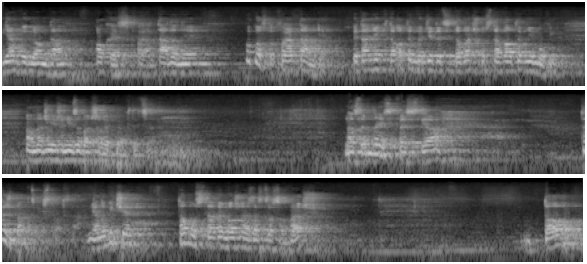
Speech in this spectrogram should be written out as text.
jak wygląda okres kwarantanny, po prostu kwarantannie. Pytanie, kto o tym będzie decydować, ustawa o tym nie mówi. Mam nadzieję, że nie zobaczymy w praktyce. Następna jest kwestia też bardzo istotna. Mianowicie tą ustawę można zastosować do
